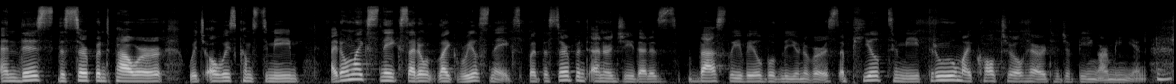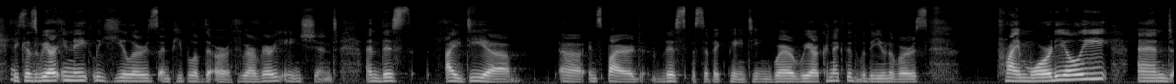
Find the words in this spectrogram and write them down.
And this, the serpent power, which always comes to me. I don't like snakes. I don't like real snakes, but the serpent energy that is vastly available in the universe appealed to me through my cultural heritage of being Armenian, because we are innately healers and people of the earth. We are very ancient, and this idea uh, inspired this specific painting, where we are connected with the universe primordially and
